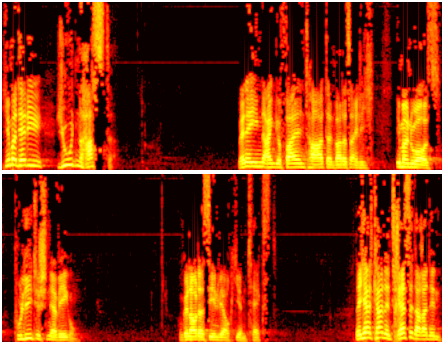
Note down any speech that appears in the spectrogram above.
jemand, der die Juden hasste. Wenn er ihnen einen Gefallen tat, dann war das eigentlich immer nur aus politischen Erwägungen. Und genau das sehen wir auch hier im Text. Er hat kein Interesse daran, den,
